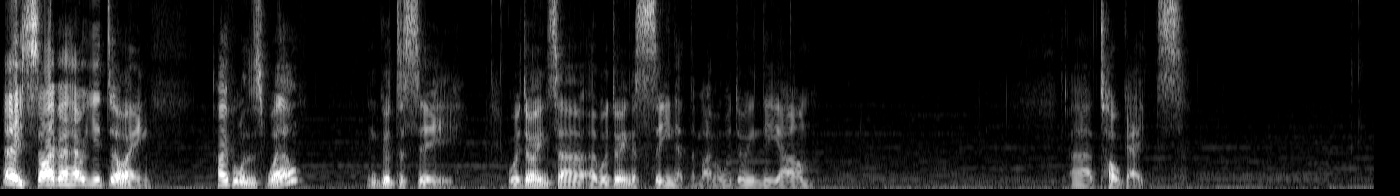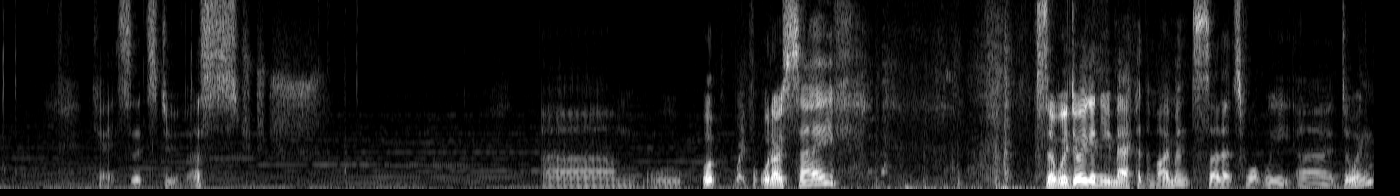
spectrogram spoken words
Hey, Cyber, how are you doing? Hope all is well. And good to see. We're doing so. Uh, we're doing a scene at the moment. We're doing the um, uh, toll gates. Okay, so let's do this. Um, whoop, wait for autosave. So we're doing a new map at the moment, so that's what we are doing.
